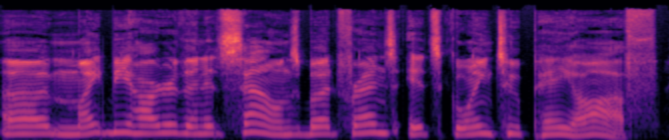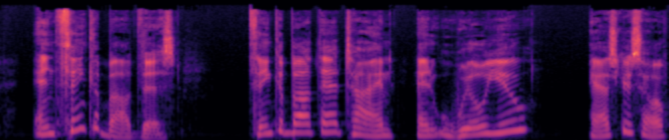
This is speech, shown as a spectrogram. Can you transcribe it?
Uh, might be harder than it sounds, but friends, it's going to pay off. And think about this. Think about that time and will you ask yourself,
